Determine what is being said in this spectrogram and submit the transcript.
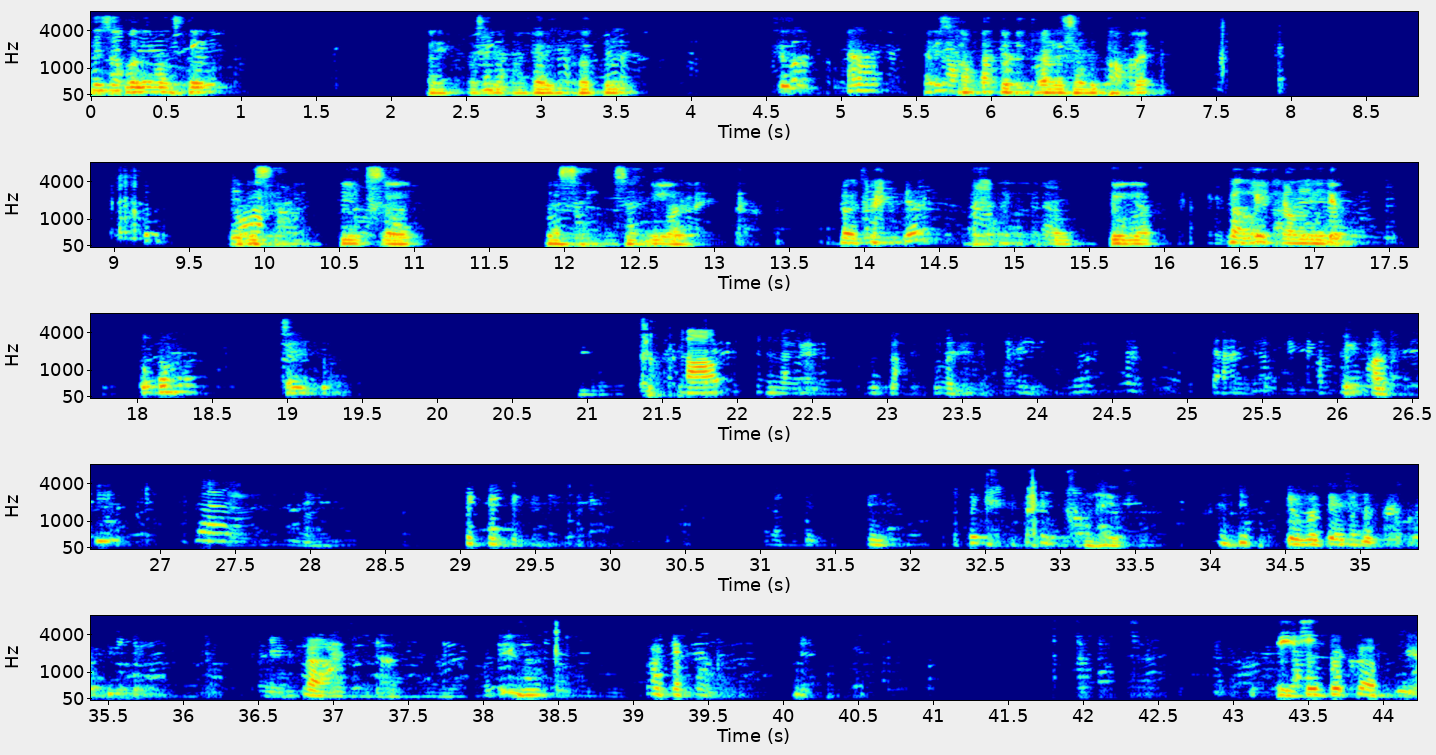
बदल असते सामना प्रश्न करण्यासाठी थांबलाय? नाही. आणि सामना तोडीत राहण्यासाठी थांबलाय तीच अं, या सामन्यासाठी अं, ते, अं, हॅलो. पुन्हा एकदा सामन्याकडे वळूया. आविष्कार प्रतापची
